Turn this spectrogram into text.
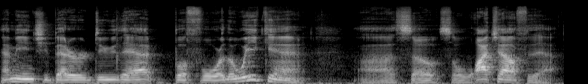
That means you better do that before the weekend. Uh, so, so watch out for that.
